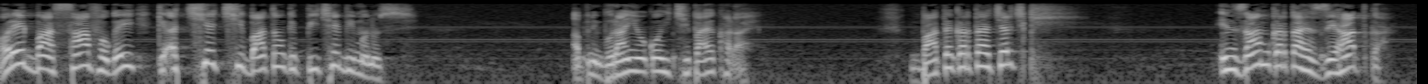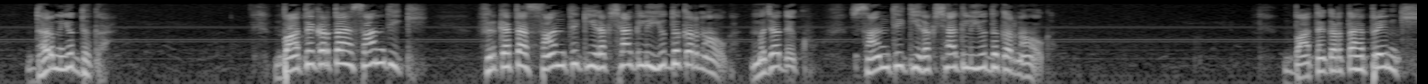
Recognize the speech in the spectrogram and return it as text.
और एक बात साफ़ हो गई कि अच्छी अच्छी बातों के पीछे भी मनुष्य अपनी बुराइयों को ही छिपाए खड़ा है। बातें करता है चर्च की, इंजाम करता है जिहाद का, धर्म युद्ध का। बातें करता है शांति की, फिर कहता है, शांति की रक्षा के लिए युद्ध करना होगा। मज़ा देखो, शांति की रक्षा के लिए युद्ध करना होगा। बातें करता है प्रेम की,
